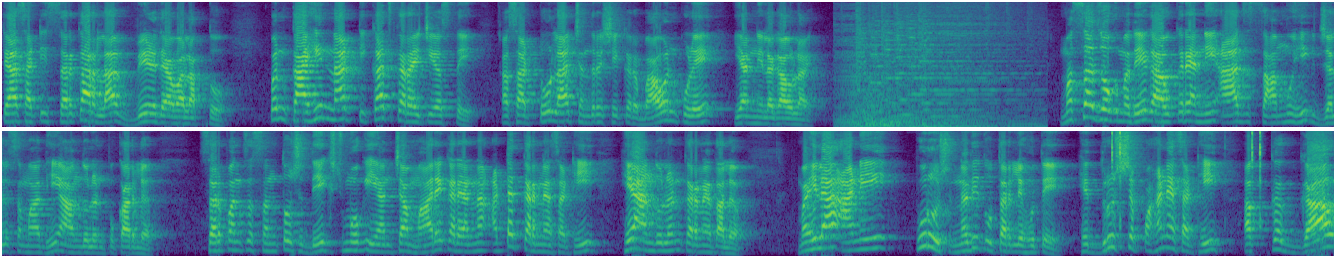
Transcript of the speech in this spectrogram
त्यासाठी सरकारला वेळ द्यावा लागतो. पण काहींना टीकाच करायची असते असा टोला चंद्रशेखर बावनकुळे यांनी लगावलाय. मस्साजोगमध्ये गावकऱ्यांनी आज सामूहिक जलसमाधी आंदोलन पुकारलं. सरपंच संतोष देशमुख यांच्या मारेकऱ्यांना अटक करण्यासाठी हे आंदोलन करण्यात आलं. महिला आणि पुरुष नदीत उतरले होते. हे दृश्य पाहण्यासाठी अख्ख गाव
